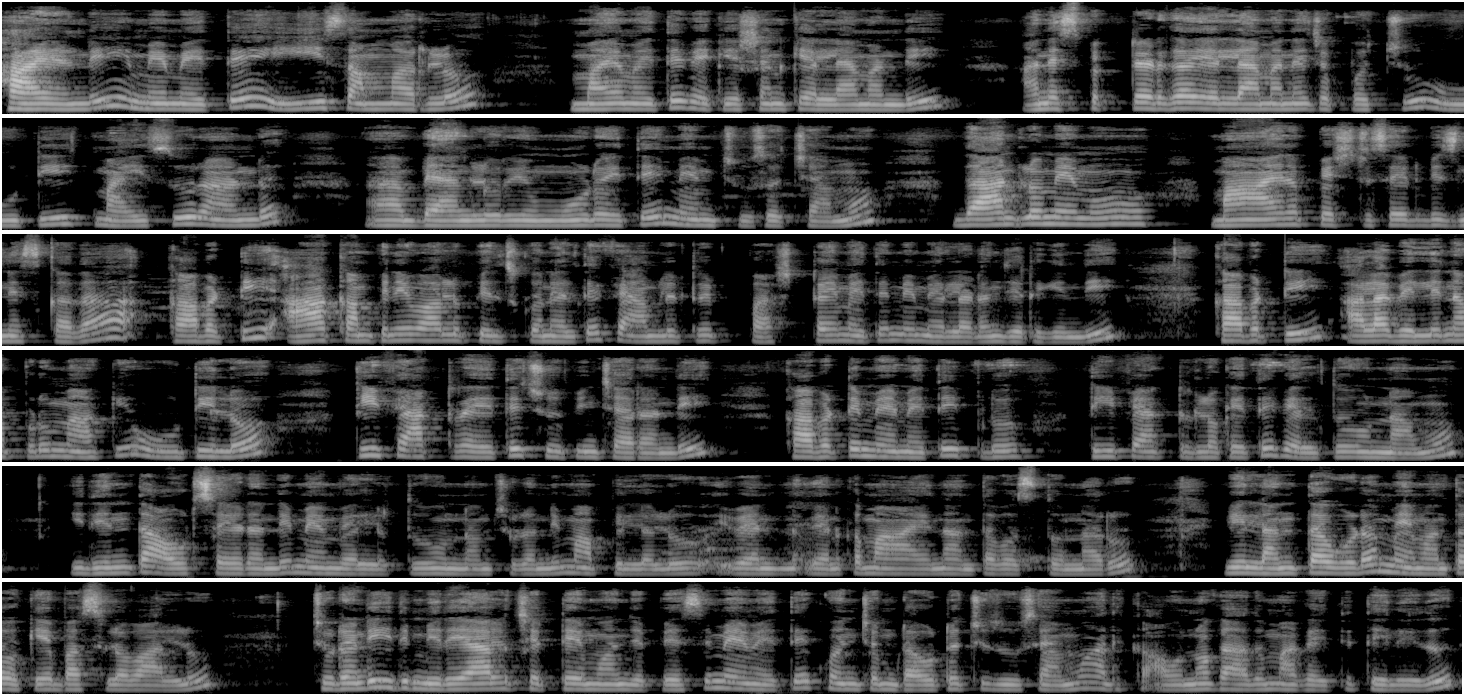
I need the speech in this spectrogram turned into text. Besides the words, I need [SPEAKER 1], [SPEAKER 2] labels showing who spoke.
[SPEAKER 1] Hi అండి. మేమైతే ఈ సమ్మర్లో మేమైతే వెకేషన్కి వెళ్ళామండి. అన్ఎక్స్పెక్టెడ్గా వెళ్ళామనే చెప్పొచ్చు. ఊటీ మైసూర్ అండ్ బెంగళూరు ఈ మూడు అయితే మేము చూసొచ్చాము. దాంట్లో మేము మా ఆయన పెస్టిసైడ్ బిజినెస్ కదా. కాబట్టి ఆ కంపెనీ వాళ్ళు పిలుచుకొని వెళ్తే ఫ్యామిలీ ట్రిప్ ఫస్ట్ టైం అయితే మేము వెళ్ళడం జరిగింది. కాబట్టి అలా వెళ్ళినప్పుడు మాకు ఊటీలో టీ ఫ్యాక్టరీ అయితే చూపించారండి. కాబట్టి మేమైతే ఇప్పుడు టీ ఫ్యాక్టరీలోకి అయితే వెళ్తూ ఉన్నాము. ఇదంతా అవుట్ సైడ్ అండి. మేము వెళ్తూ ఉన్నాం చూడండి. మా పిల్లలు వెన్ వెనక మా ఆయన అంతా వస్తున్నారు. వీళ్ళంతా కూడా మేమంతా ఒకే బస్సులో వాళ్ళు. చూడండి ఇది మిరియాల చెట్టు ఏమో అని చెప్పేసి మేమైతే కొంచెం డౌట్ వచ్చి చూసాము. అది అవునో కాదో మాకైతే తెలియదు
